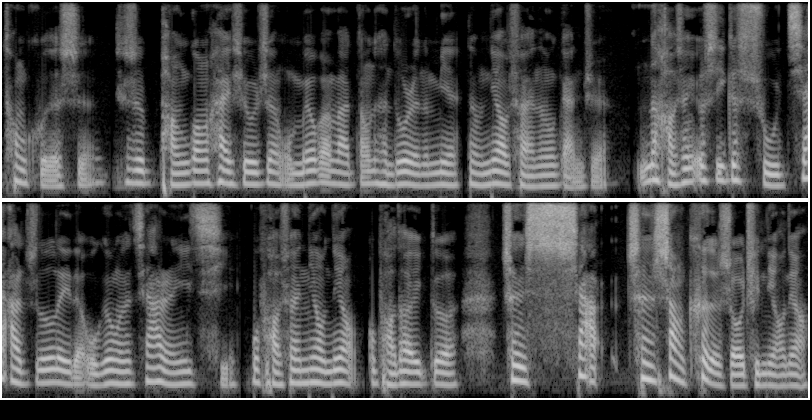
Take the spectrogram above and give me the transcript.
痛苦的是，就是膀胱害羞症，我没有办法当着很多人的面那种尿出来那种感觉。那好像又是一个暑假之类的，我跟我的家人一起，我跑出来尿尿，我跑到一个趁下趁上课的时候去尿尿，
